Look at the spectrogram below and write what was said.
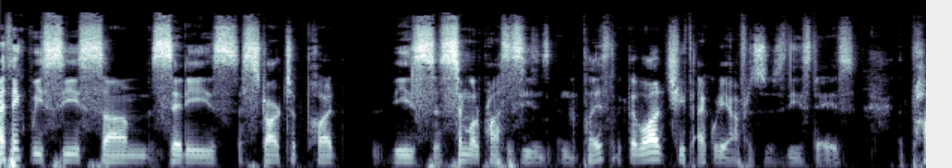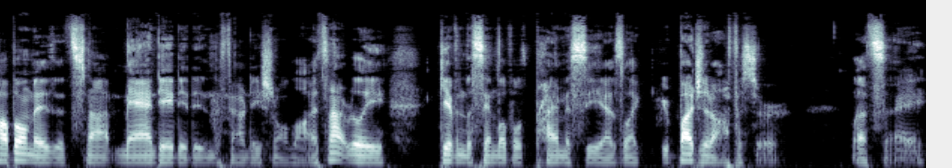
I think we see some cities start to put these similar processes in place. Like there are a lot of chief equity officers these days. The problem is it's not mandated in the foundational law. It's not really given the same level of primacy as like your budget officer, let's say. Right.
